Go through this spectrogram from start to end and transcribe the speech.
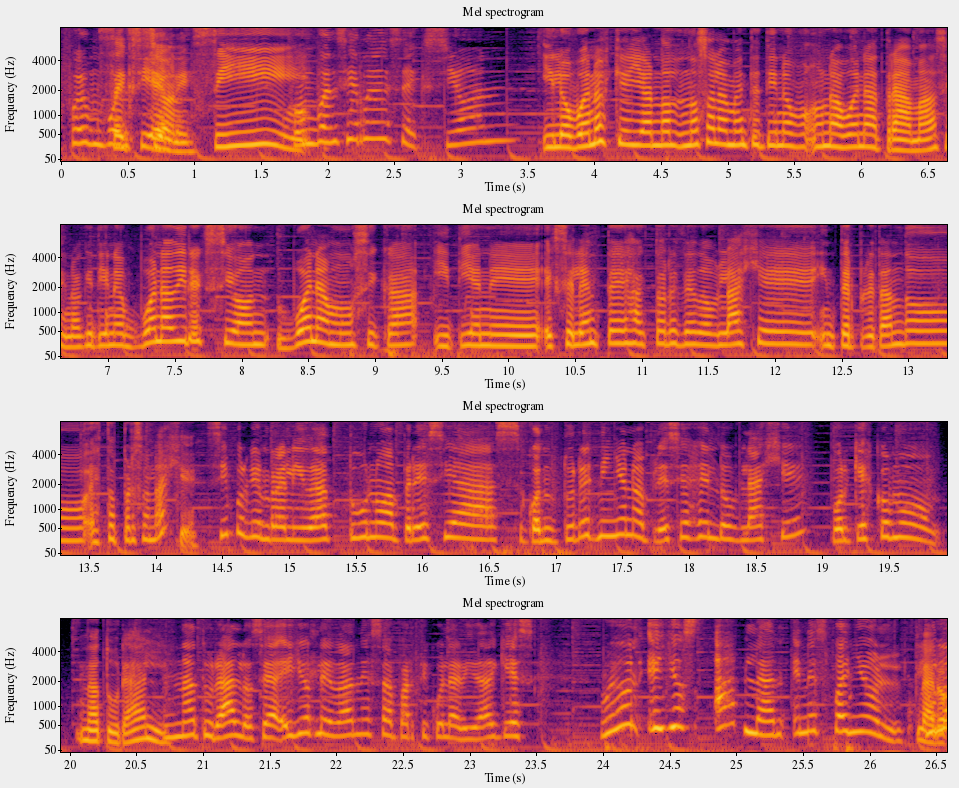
fue un buen Sección, cierre. sí. Fue un buen cierre de sección. Y lo bueno es que ella no, no solamente tiene una buena trama, sino que tiene buena dirección, buena música y tiene excelentes actores de doblaje interpretando estos personajes. Sí, porque en realidad tú no aprecias, cuando tú eres niño no aprecias el doblaje porque es como Natural. natural, o sea, ellos le dan esa particularidad que es, weón, ellos hablan en español. Claro,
